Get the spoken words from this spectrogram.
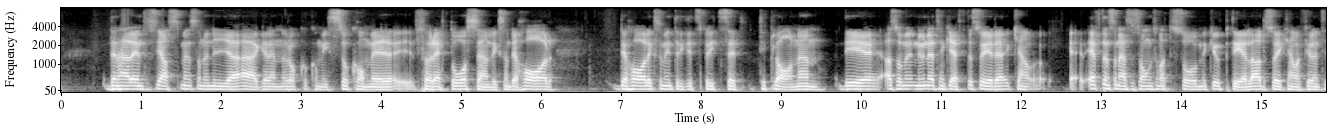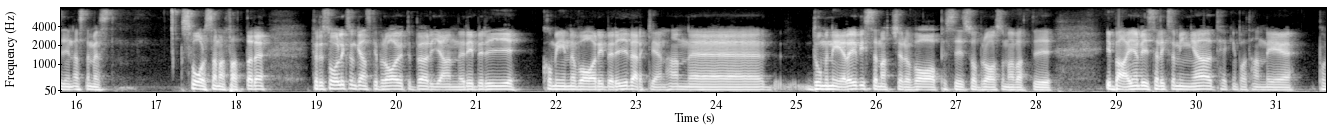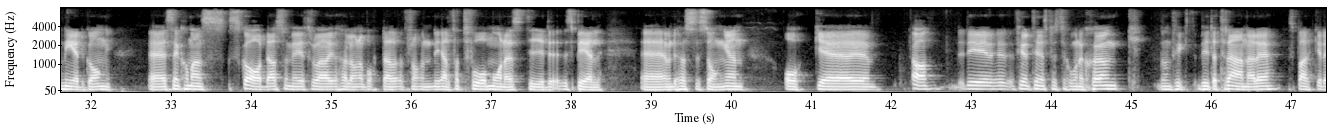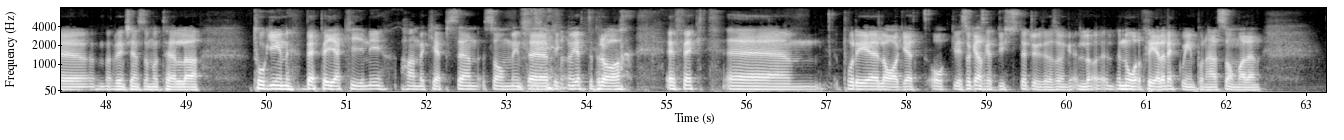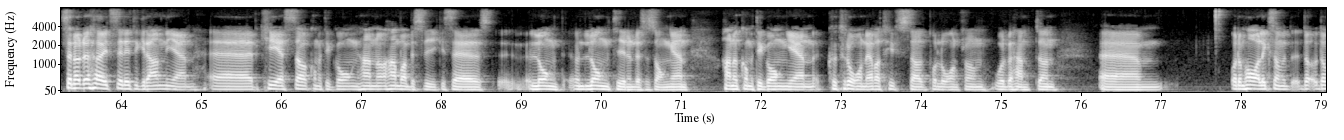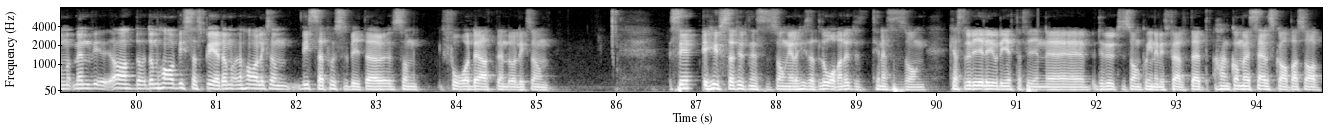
den här entusiasmen som den nya ägaren Rocco Comisso kom med för ett år sedan, liksom det har det har liksom inte riktigt spritt sig till planen. Det alltså nu när jag tänker efter så är det kan, efter en sån här säsong som varit så mycket uppdelad så är kanske Fiorentinas den mest svårsammanfattade. För det såg liksom ganska bra ut i början. Ribéry kom in och var Ribéry verkligen. Han eh, dominerar ju vissa matcher och var precis så bra som han varit i i Bayern visar liksom inga tecken på att han är på nedgång. Eh, sen kom hans skada som jag tror jag höll honom borta från i alla fall två månaders tid spel eh, under höstsäsongen. Och eh, ja, det, Fiorentinas prestationer sjönk. De fick byta tränare, sparkade Vincenzo Montella. Tog in Beppe Jacchini, han med kepsen, som inte fick något jättebra effekt eh, på det laget och det såg ganska dystert ut alltså, flera veckor in på den här sommaren. Sen har det höjt sig lite grann igen. Eh, Kesa har kommit igång. Han, han var en besvikelse lång, lång tid under säsongen. Han har kommit igång igen. Cotrone har varit hyfsad på lån från Wolverhampton. Eh, och de har liksom, de, de men ja, de, de, har vissa spel, de har liksom vissa pusselbitar som får det att ändå liksom se hyfsat ut nästa säsong eller hyfsat lovande ut till nästa säsong. Castroville gjorde en jättefin eh, debutsäsong på innermittfältet. Han kommer sällskapas av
